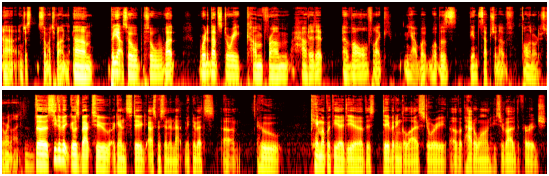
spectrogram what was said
uh, and just so much fun. Um, but yeah, so so what? Where did that story come from? How did it evolve? Like, yeah, what what was the inception of Fallen Order storyline? The seed of it goes back to again Stig Asmussen and Matt Michnovetz, um, who came up with the idea of this David and Goliath story of a Padawan who survived the purge,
